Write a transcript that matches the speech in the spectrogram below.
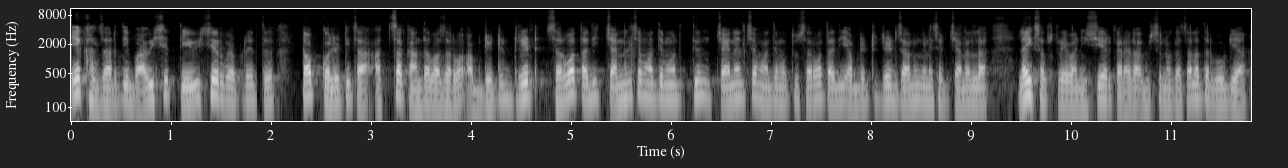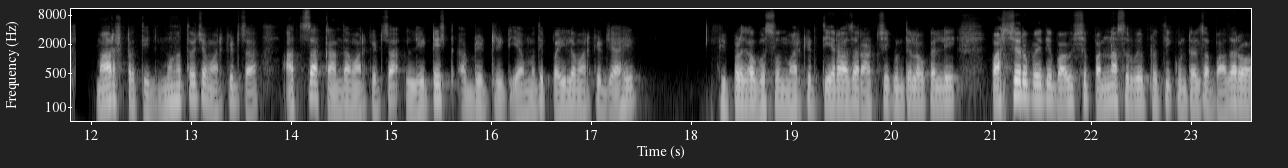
एक हजार ते बावीसशे तेवीसशे रुपयापर्यंत टॉप क्वालिटीचा आजचा कांदा बाजारभाव अपडेटेड रेट सर्वात आधी चॅनलच्या माध्यमातून चॅनलच्या माध्यमातून सर्वात आधी अपडेटेड रेट जाणून घेण्यासाठी चॅनलला लाईक सबस्क्राईब आणि शेअर करायला विसरू नका. चला तर बघूया. महाराष्ट्रातील महत्त्वाच्या मार्केटचा आजचा कांदा मार्केटचा लेटेस्ट अपडेट रेट यामध्ये पहिलं मार्केट जे आहे पिंपळगाव बसवंत मार्केट तेरा हजार आठशे क्विंटल अवकाली पाचशे रुपये ते बावीसशे पन्नास रुपये प्रति क्विंटलचा बाजारभाव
